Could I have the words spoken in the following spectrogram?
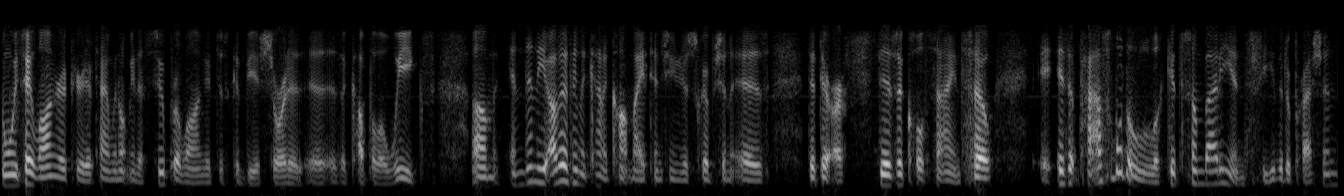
And when we say longer period of time, we don't mean a super long. It just could be as short as, as a couple of weeks. Um, and then the other thing that kind of caught my attention in your description is that there are physical signs. So, is it possible to look at somebody and see the depression?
